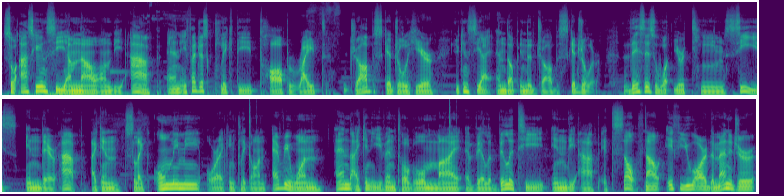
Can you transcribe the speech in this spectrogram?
So as you can see, I'm now on the app and if I just click the top right job schedule here, you can see I end up in the job scheduler this is what your team sees in their app. I can select only me or I can click on everyone and I can even toggle my availability in the app itself. Now, if you are the manager,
